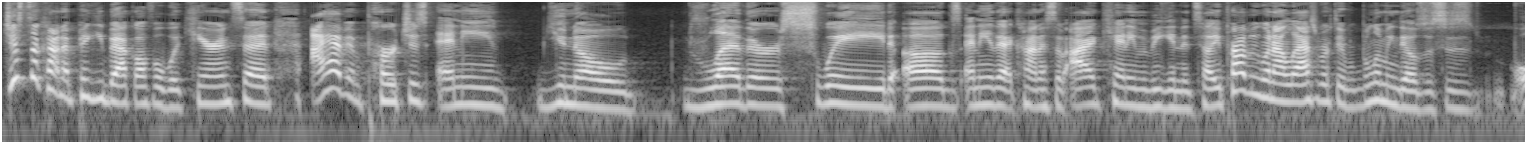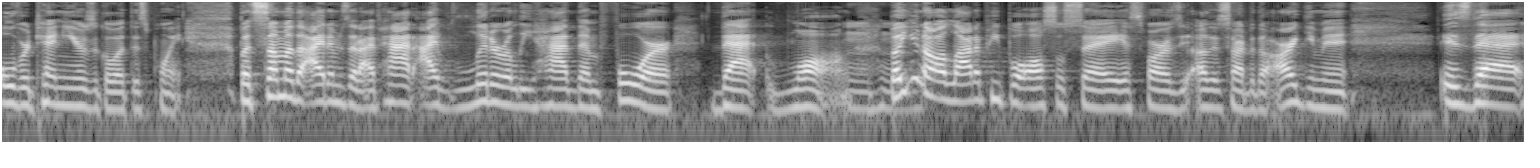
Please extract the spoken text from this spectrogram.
just to kind of piggyback off of what Kierren said, I haven't purchased any you know leather, suede, Uggs, any of that kind of stuff. I can't even begin to tell you. Probably when I last worked at Bloomingdale's, this is over 10 years ago at this point. But some of the items that I've had, I've literally had them for that long. Mm-hmm. But you know, a lot of people also say, as far as the other side of the argument, is that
